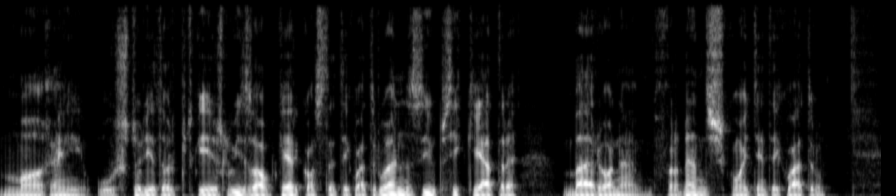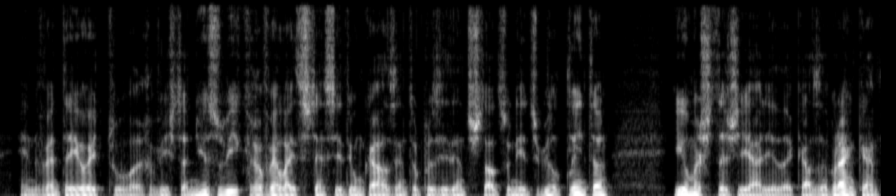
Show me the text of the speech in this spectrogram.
morrem o historiador português Luís Albuquerque, com 74 anos, e o psiquiatra Barona Fernandes, com 84. Em 98, a revista Newsweek revela a existência de um caso entre o presidente dos Estados Unidos Bill Clinton e uma estagiária da Casa Branca.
